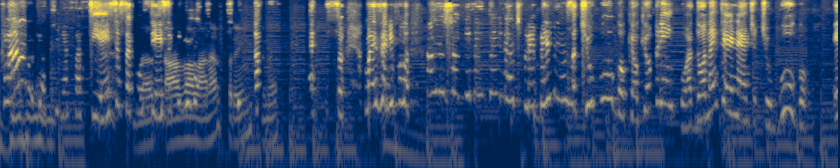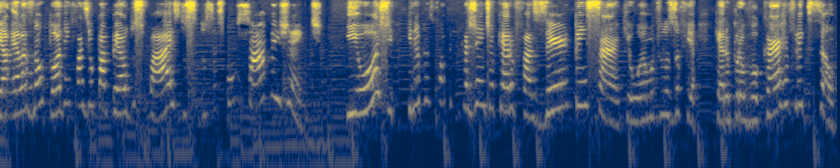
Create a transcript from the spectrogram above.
Claro que eu tinha essa ciência, essa consciência. Já tava lá na frente, né? Isso. Mas ele falou, ah, eu vi na internet. Falei, beleza, tio Google, que é o que eu brinco. A dona internet, o tio Google, elas não podem fazer o papel dos pais, dos, dos responsáveis, gente. E hoje, que nem o pessoal fica, gente, eu quero fazer pensar, que eu amo filosofia, quero provocar reflexão.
